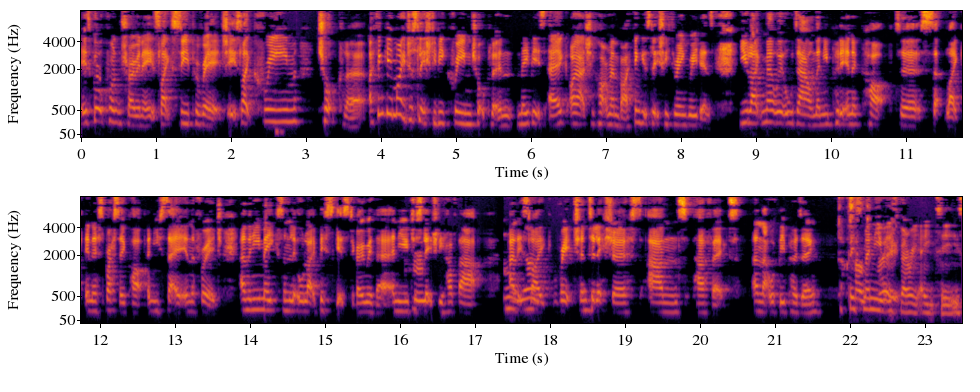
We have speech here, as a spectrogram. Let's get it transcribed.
it's got Cointreau in it. It's like super rich. It's like cream chocolate. I think it might just literally be cream chocolate and maybe it's egg. I actually can't remember. I think it's literally three ingredients. You like melt it all down, then you put it in a cup to set, like an espresso cup, and you set it in the fridge, and then you make some little like biscuits to go with it, and you just mm. literally have that, oh, and it's yeah. like rich and delicious and perfect. And that would be pudding. This menu great. is very 80s.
